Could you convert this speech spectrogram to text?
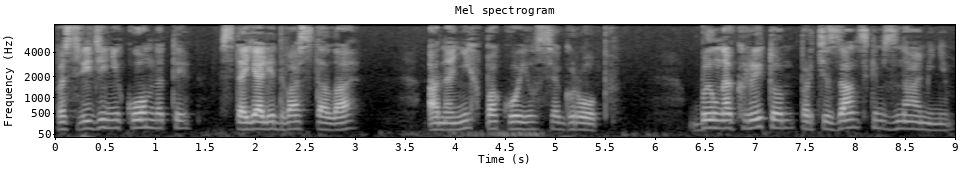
Посредине комнаты стояли два стола, а на них покоился гроб. Был накрыт он партизанским знаменем.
